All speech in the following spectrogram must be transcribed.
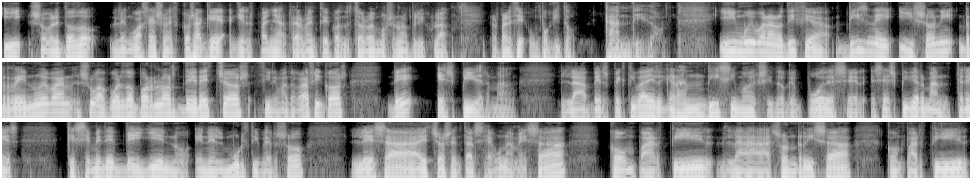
y sobre todo lenguaje soez, cosa que aquí en España realmente cuando esto lo vemos en una película nos parece un poquito cándido. Y muy buena noticia, Disney y Sony renuevan su acuerdo por los derechos cinematográficos de Spider-Man. La perspectiva del grandísimo éxito que puede ser ese Spider-Man 3 que se mete de lleno en el multiverso les ha hecho sentarse a una mesa, compartir la sonrisa, compartir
